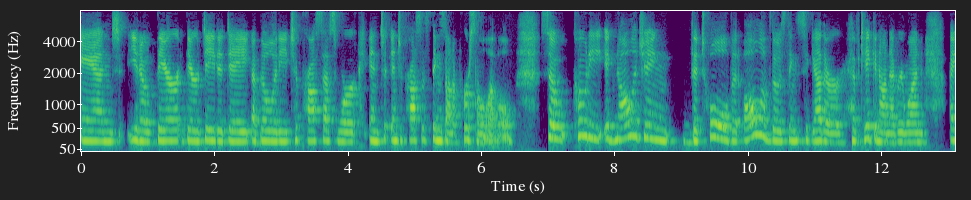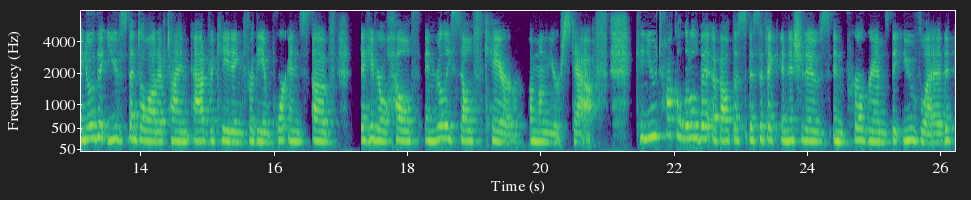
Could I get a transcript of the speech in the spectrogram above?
and you know their their day-to-day ability to process work and to, and to process things on a personal level so cody acknowledging the toll that all of those things together have taken on everyone i know that you've spent a lot of time advocating for the importance of behavioral health and really self care among your staff. Can you talk a little bit about the specific initiatives and programs that you've led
